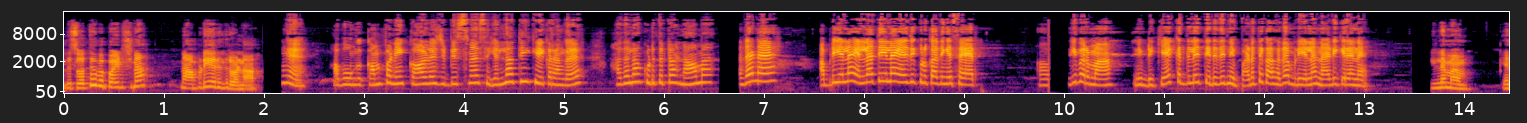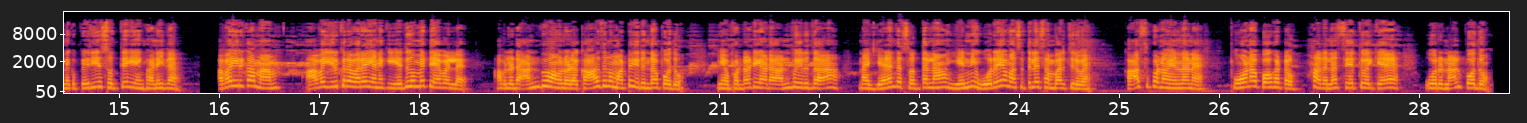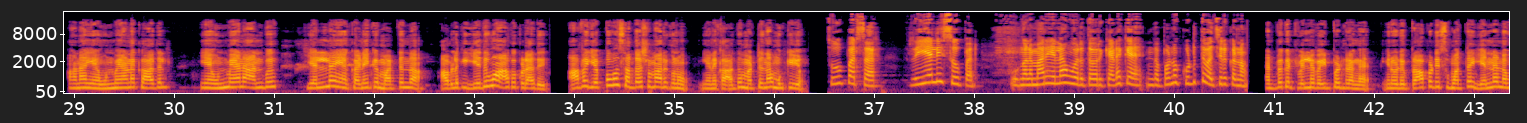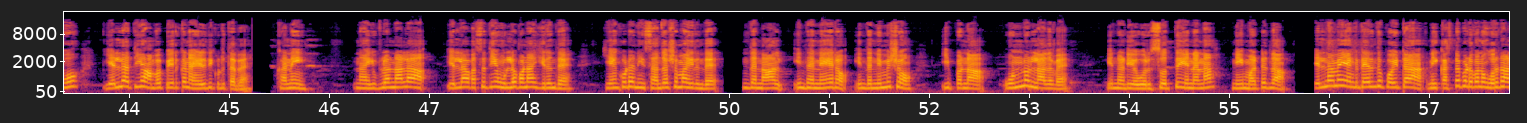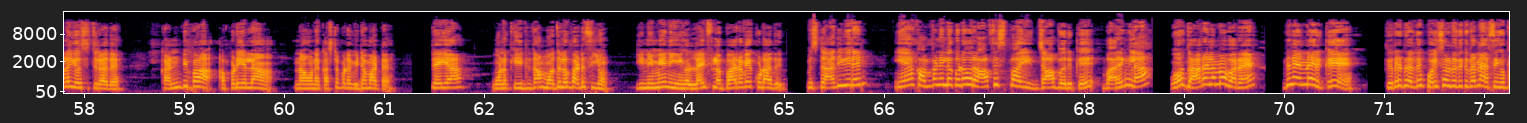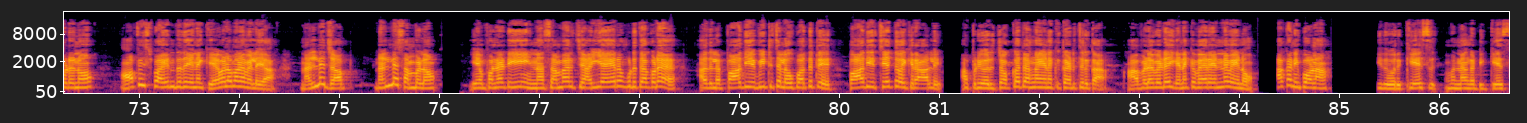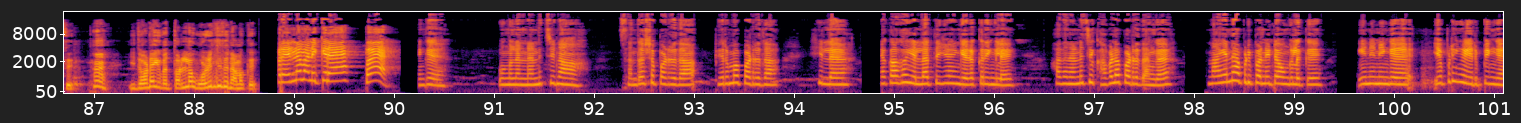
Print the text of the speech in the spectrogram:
இந்த சொத்து இப்ப போயிடுச்சுன்னா நான் அப்படியே இருந்துருவேனா ஏங்க அப்போ உங்க கம்பெனி காலேஜ் பிசினஸ் எல்லாத்தையும் கேக்குறாங்க. அதெல்லாம் கொடுத்துட்டா நாம? அதானே? அப்படியெல்லாம் எல்லாத்தையும் எழுதி கொடுக்காதீங்க சார் இங்க பாருமா நீ இப்படி கேட்கறதுலே தெரியுது. நீ படத்துக்காக தான் இப்படி எல்லாம் நடிக்கிறேன்னு. இல்ல மேம் எனக்கு பெரிய சொத்தே என் கனிதான். அவ இருக்கா மேம் அவ இருக்கிற வரை எனக்கு எதுவுமே தேவையில்ல. அவளோட அன்பும் அவளோட காதலும் மட்டும் இருந்தா போதும். என் பொண்டாட்டியோட அன்பு இருந்தா நான் இழந்த சொத்தெல்லாம் எண்ணி ஒரே மாசத்துல சம்பாரிச்சிருவேன். காசு பணம் என்னதானே போனா போகட்டும். அதெல்லாம் சேர்த்து வைக்க ஒரு நாள் போதும். ஆனா என் உண்மையான காதல் என் உண்மையான அன்பு எல்லாம் என் கணிக்கு மட்டும்தான். அவளுக்கு எதுவும் ஆகக்கூடாது. அவ எப்பவும் சந்தோஷமா இருக்கணும். எனக்கு அது மட்டும்தான் முக்கியம். சூப்பர் சார் ரியலி சூப்பர் உங்களை மாதிரி எல்லாம் ஒருத்தவர் கிடைக்க இந்த பொண்ணு கொடுத்து வச்சிருக்கணும். அட்வொகேட் வெளில வெயிட் பண்றாங்க. என்னோட ப்ராப்பர்ட்டிஸ் மொத்தம் என்னென்னவோ எல்லாத்தையும் அவ பேருக்கு நான் எழுதி கொடுத்துறேன். கனி நான் இவ்வளவு நாளா எல்லா வசதியும் உள்ளவனா இருந்தேன். என் கூட நீ சந்தோஷமா இருந்த இந்த நாள் இந்த நேரம் இந்த நிமிஷம் இப்ப நான் ஒன்னும் இல்லாதவன். என்னுடைய ஒரு சொத்து என்னன்னா நீ மட்டும்தான். எல்லாமே என்கிட்ட இருந்து போயிட்டா நீ கஷ்டப்படுவனு ஒரு நாளும் யோசிச்சிடாத. கண்டிப்பா அப்படியெல்லாம் நான் உன்னை கஷ்டப்பட விட மாட்டேன். சரியா உனக்கு இதுதான் முதல்ல கடைசியும் இனிமே நீ எங்க லைஃப்ல வரவே கூடாது. மிஸ்டர் அதிவீரன் என் கம்பெனில கூட ஒரு ஆபீஸ் பாய் ஜாப் இருக்கு. வரீங்களா? ஓ தாராளமா வரேன். இதுல என்ன இருக்கு? திருடுறது பொய் சொல்றதுக்கு தானே அசிங்கப்படணும். ஆபீஸ் பாயின்றது எனக்கு கேவலமான வேலையா? நல்ல ஜாப் நல்ல சம்பளம். என் பொண்டாட்டி நான் சம்பாரிச்சு ஐயாயிரம் கொடுத்தா கூட அதுல பாதியை வீட்டு செலவு பார்த்துட்டு பாதியை சேர்த்து வைக்கிற ஆளு. அப்படி ஒரு சொக்க தங்க எனக்கு கிடைச்சிருக்கா. அவளை விட எனக்கு வேற என்ன வேணும்? பாக்க நீ போலாம். இது ஒரு கேஸ் மண்ணாங்கட்டி கேஸ். இதோட இவ தொல்லை ஒழிஞ்சது நமக்கு. உங்களை நினைச்சு நான் சந்தோஷப்படுறதா பெருமைப்படுறதா? இல்ல எனக்காக எல்லாத்தையும் இங்க இழக்கிறீங்களே. அதை நினைச்சு கவலைப்படுறதாங்க? நான் என்ன அப்படி பண்ணிட்டேன் உங்களுக்கு? இனி நீங்க எப்படிங்க இருப்பீங்க?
